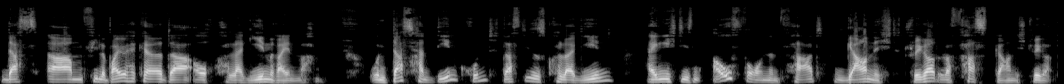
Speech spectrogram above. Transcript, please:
dass ähm, viele Biohacker da auch Kollagen reinmachen. Und das hat den Grund, dass dieses Kollagen eigentlich diesen aufbauenden Pfad gar nicht triggert oder fast gar nicht triggert.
